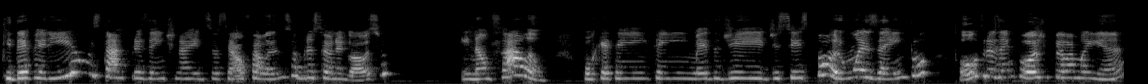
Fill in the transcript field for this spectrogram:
que deveriam estar presentes na rede social falando sobre o seu negócio e não falam, porque tem, tem medo de, de se expor. Um exemplo, outro exemplo, hoje pela manhã,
